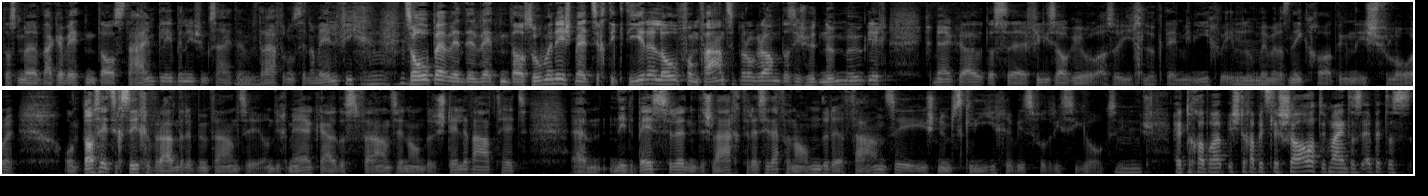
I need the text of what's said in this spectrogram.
dass man wegen Wetten das daheim geblieben ist und gesagt hat, wir mhm. treffen uns dann am 11 Uhr mhm. zu oben, wenn der Wetten das rum ist. Man hat sich diktieren lassen vom Fernsehprogramm, das ist heute nicht möglich. Ich merke auch, dass äh, viele sagen, ja, also ich schaue dann, wie ich will und wenn man das nicht kann, dann ist es verloren. Und das hat sich sicher verändert beim Fernsehen. Und ich merke auch, dass das Fernsehen einen anderen Stellenwert hat. Ähm, nicht der bessere, nicht der schlechtere. Es hat einfach einen anderen. Fernsehen ist nicht mehr das Gleiche, wie es vor 30 Jahren war. Mhm. Hat doch aber, ist doch ein bisschen schade. Ich meine, dass eben das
